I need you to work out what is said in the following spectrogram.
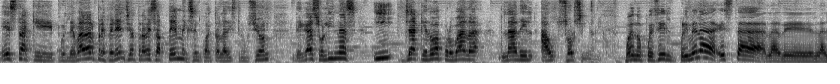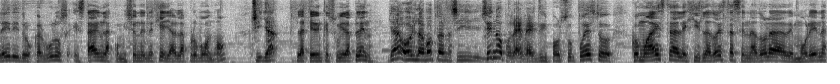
esta que pues le va a dar preferencia otra vez a Pemex en cuanto a la distribución de gasolinas y ya quedó aprobada la del outsourcing, amigo. Bueno, pues sí, primera, esta, la de la ley de hidrocarburos, está en la Comisión de Energía, ya la aprobó, ¿no? Sí, ya, La tienen que subir a pleno. ya hoy la votan así. Sí, no, pues eh, y por supuesto, como a esta legisladora, esta senadora de Morena,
